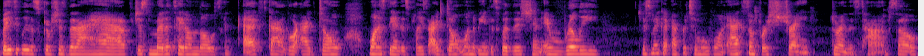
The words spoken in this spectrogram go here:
basically, the scriptures that I have. Just meditate on those and ask God, Lord, I don't want to stay in this place. I don't want to be in this position. And really just make an effort to move on. Ask Him for strength during this time. So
